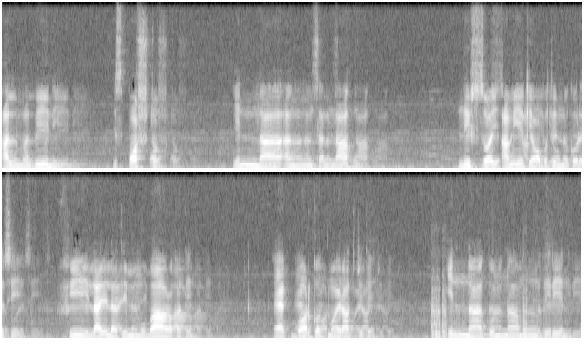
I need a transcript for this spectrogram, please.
আল মুবিনি স্পষ্ট ইন্না আনসালনাহু নিশ্চয় আমি একে অবতীর্ণ করেছি ফি লাইলাতিন মুবারাকাতিন এক বরকতময় রাত্রিতে। ইন্না কুন্না মুনদিরিন।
